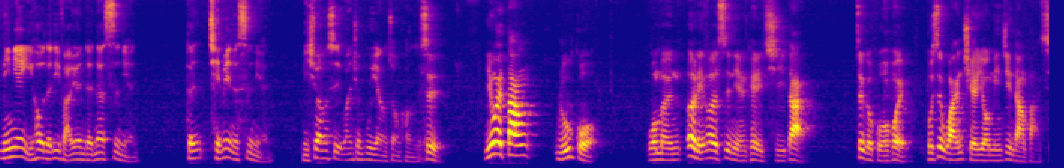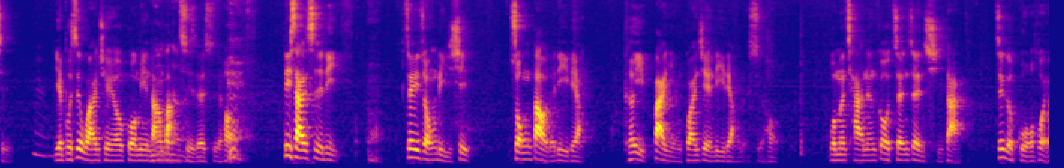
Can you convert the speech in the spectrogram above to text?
明年以后的立法院的那四年，跟前面的四年，你希望是完全不一样的状况，是是？是，因为当如果我们二零二四年可以期待这个国会不是完全由民进党把持，也不是完全由国民党把持的时候，第三势力这一种理性、中道的力量可以扮演关键力量的时候，我们才能够真正期待这个国会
